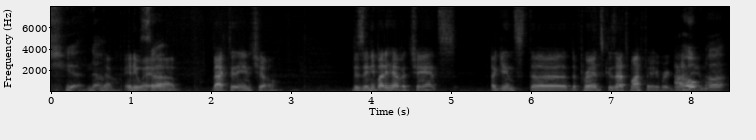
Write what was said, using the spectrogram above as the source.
yeah, no. No. Anyway, So- uh, back to the NHL. Does anybody have a chance against the the Preds? Because that's my favorite. Game. I hope not.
